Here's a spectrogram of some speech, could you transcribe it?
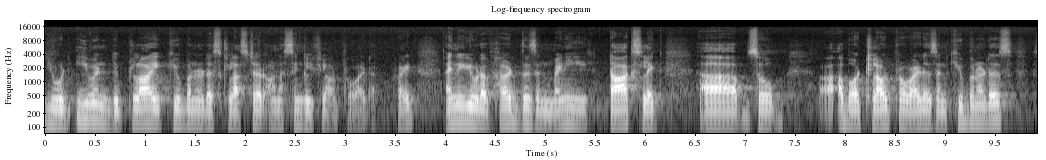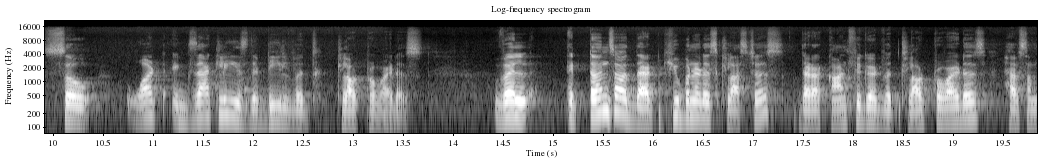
you would even deploy Kubernetes cluster on a single cloud provider, right? I know you would have heard this in many talks like, uh, so uh, about cloud providers and Kubernetes. So what exactly is the deal with cloud providers? Well, it turns out that Kubernetes clusters that are configured with cloud providers have some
